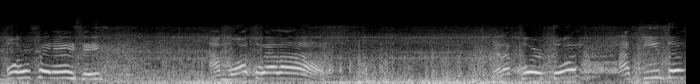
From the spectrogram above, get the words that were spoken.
Boa referência aí. A moto ela ela cortou a quinta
